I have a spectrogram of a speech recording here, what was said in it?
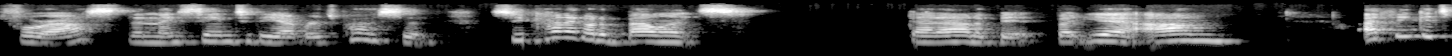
for us than they seem to the average person. So you kind of got to balance that out a bit. But yeah, um, I think it's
